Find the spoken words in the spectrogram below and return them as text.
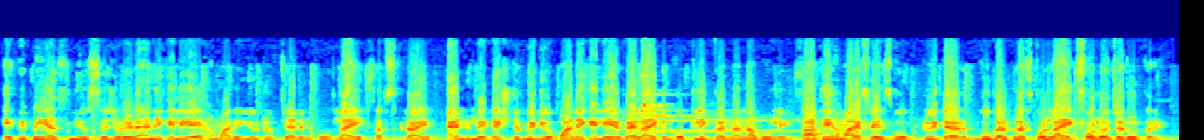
एपीपीएस न्यूज़ से जुड़े रहने के लिए हमारे यूट्यूब चैनल को like subscribe and latest video पाने के लिए बेल आइकन को क्लिक करना ना भूलें। साथ ही हमारे फेसबुक ट्विटर गूगल प्लस को लाइक फॉलो ज़रूर करें।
